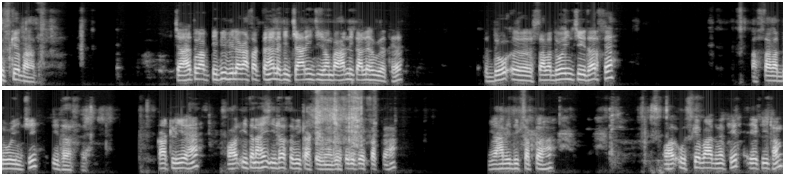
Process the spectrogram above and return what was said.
उसके बाद, चाहे तो आप टीपी भी लगा सकते हैं, लेकिन चार इंची हम बाहर निकाले हुए थे तो दो सवा दो इंची इधर से और सवा दो इंची इधर से। काट लिए हैं। और इतना ही इधर से भी काटे हुए हैं, जैसे कि देख सकते हैं। यहाँ भी दिख सकता है। और उसके बाद में फिर एक ईट हम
